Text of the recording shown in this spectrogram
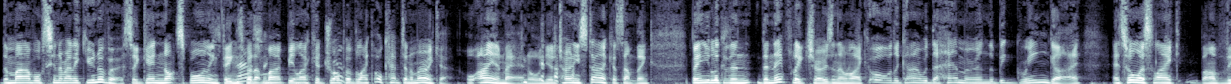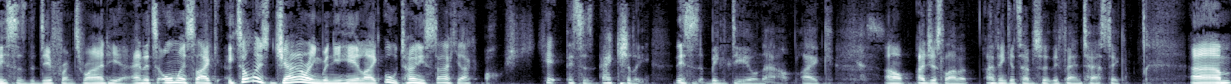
the Marvel Cinematic Universe. Again, not spoiling things, but it might be like a drop of like, oh, Captain America or Iron Man or you know, Tony Stark or something. But then you look at the, the Netflix shows and they're like, oh, the guy with the hammer and the big green guy. It's almost like, well, this is the difference right here. And it's almost like, it's almost jarring when you hear like, oh, Tony Stark. You're like, oh, shit, this is actually, this is a big deal now. Like, oh, I just love it. I think it's absolutely fantastic. Um,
